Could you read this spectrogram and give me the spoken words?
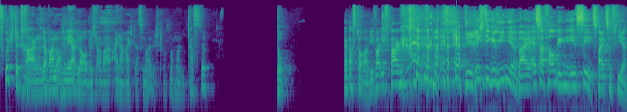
Früchte tragen. Und da waren noch mehr, glaube ich, aber einer reicht erstmal. Ich drücke nochmal die Taste. So. Herr Bastora, wie war die Frage? Die richtige Linie bei SAV gegen ESC 2 zu 4.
